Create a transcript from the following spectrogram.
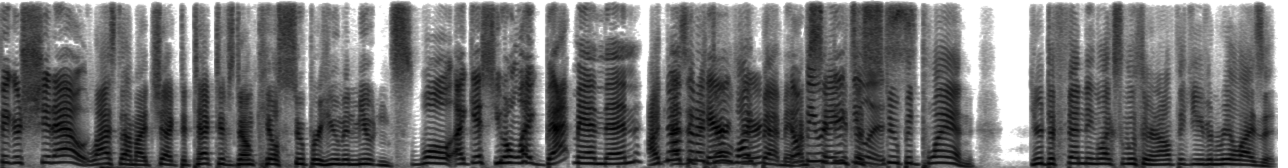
figure shit out. Last time I checked, detectives don't kill superhuman mutants. Well, I guess you don't like Batman then. I not that I don't like Batman. don't I'm be saying ridiculous. it's a stupid plan. You're defending Lex Luthor, and I don't think you even realize it.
